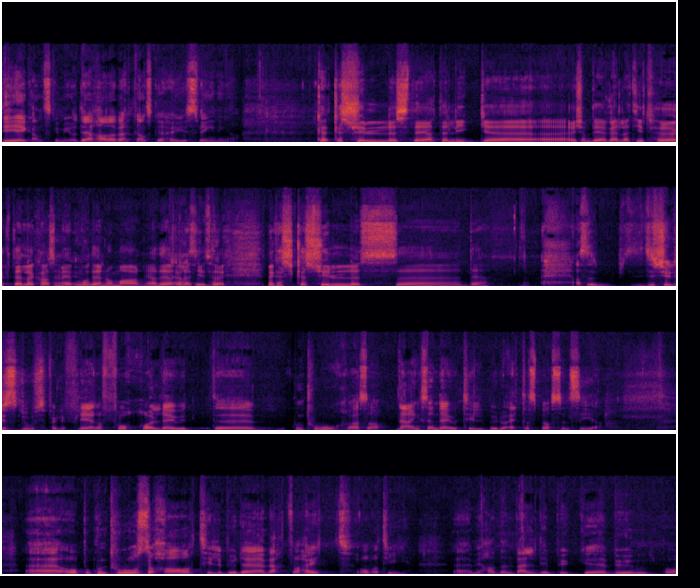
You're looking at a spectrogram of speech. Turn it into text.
Det er ganske mye. Og der har det vært ganske høye svingninger. Hva, hva, skyldes det at det ligger Jeg vet ikke om det er relativt høyt, eller hva som er på en måte normalen? Ja, det er relativt altså, høyt. Men hva, hva skyldes uh, det? Altså, det skyldes jo selvfølgelig flere forhold. Det er jo et uh, kontor, altså Næringseiendom det er jo tilbud- og etterspørselssida. Uh, og på kontor så har tilbudet vært for høyt over tid. Uh, vi hadde en veldig byggeboom på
